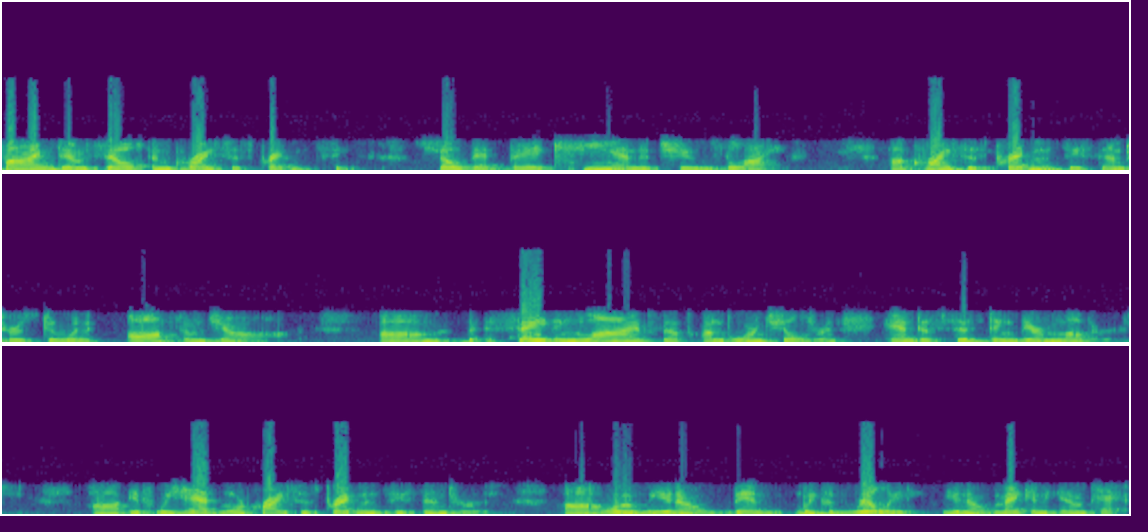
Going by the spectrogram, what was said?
find themselves in crisis pregnancies so that they can choose life. Uh, crisis pregnancy centers do an awesome job um, saving lives of unborn children and assisting their mothers. Uh, if we had more crisis pregnancy centers, uh, you know, then we could really, you know, make an impact.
